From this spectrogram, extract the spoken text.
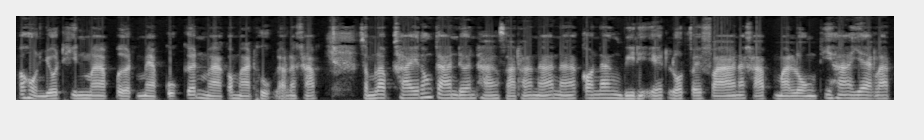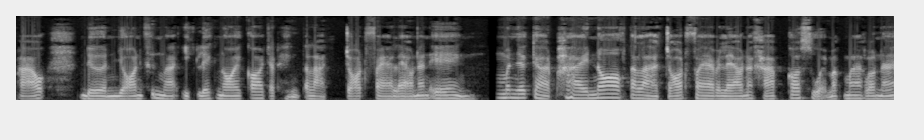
พหลโยธินมาเปิดแมป Google มาก็มาถูกแล้วนะครับสำหรับใครต้องการเดินทางสาธารณะนะ ก็นั่ง BTS รถไฟฟ้านะครับ มาลงที่ 5 แยกลาดพร้าวเดินย้อนขึ้นมาอีกเล็กน้อยก็จะถึงตลาดจอร์ดแฟร์แล้วนั่นเอง บรรยากาศภายนอกตลาดจอร์ดแฟร์ไปแล้วนะครับ ก็สวยมากๆแล้วนะ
